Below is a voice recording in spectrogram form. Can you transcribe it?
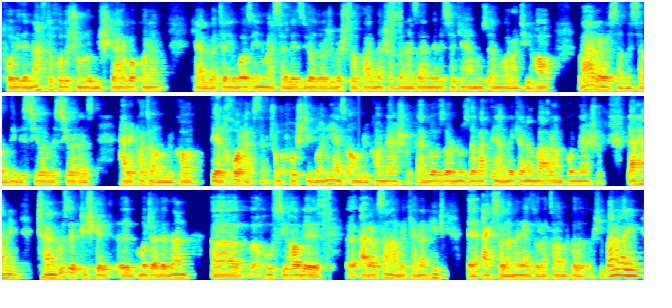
تولید نفت خودشون رو بیشتر بکنن که البته باز این مسئله زیاد راجبش صحبت نشد. به نظر می‌رسه که هنوز اماراتی ها و عربستان سعودی بسیار بسیار از حرکات آمریکا دلخور هستن. چون پشتیبانی از آمریکا نشد. در 2019 وقتی حمله کردن به آرامکو نشد. در همین چند روز پیش که مجددا حوسی ها به عربستان حمله کردن هیچ عکس از دولت آمریکا داده نشد. بنابراین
